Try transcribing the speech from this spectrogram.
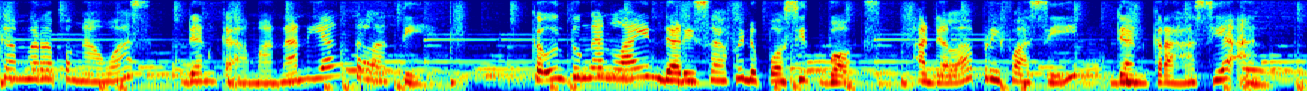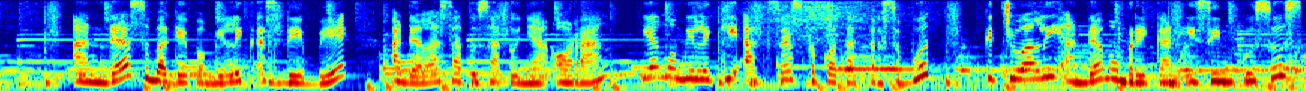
kamera pengawas dan keamanan yang terlatih. Keuntungan lain dari Safe Deposit Box adalah privasi dan kerahasiaan. Anda sebagai pemilik SDB adalah satu-satunya orang yang memiliki akses ke kotak tersebut kecuali Anda memberikan izin khusus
